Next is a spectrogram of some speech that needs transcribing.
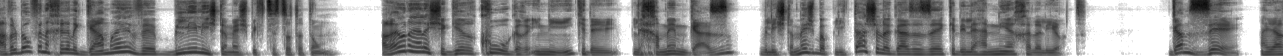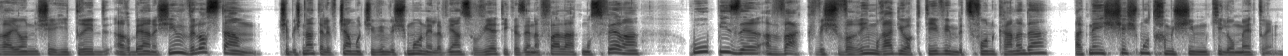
אבל באופן אחר לגמרי ובלי להשתמש בפצצות אטום. הרעיון היה לשגר כור גרעיני כדי לחמם גז, ולהשתמש בפליטה של הגז הזה כדי להניח חלליות. גם זה היה רעיון שהטריד הרבה אנשים, ולא סתם, כשבשנת 1978 לוויין סובייטי כזה נפל לאטמוספירה, הוא פיזר אבק ושברים רדיואקטיביים בצפון קנדה על פני 650 קילומטרים.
